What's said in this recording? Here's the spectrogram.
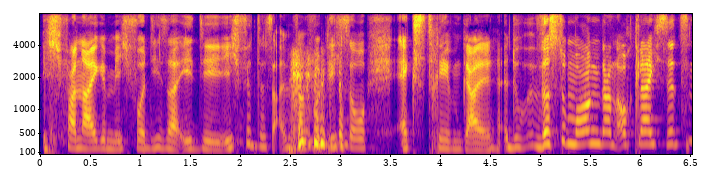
Ich verneige mich vor dieser Idee. Ich finde das einfach wirklich so extrem geil. Du wirst du morgen dann auch gleich sitzen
